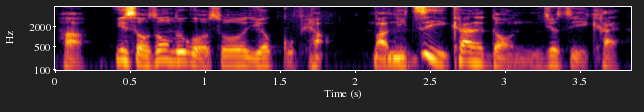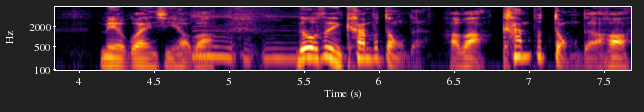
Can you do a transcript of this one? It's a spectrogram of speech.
好，你手中如果说有股票啊，你自己看得懂你就自己看。没有关系，好不好？如果说你看不懂的，好不好？看不懂的哈，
